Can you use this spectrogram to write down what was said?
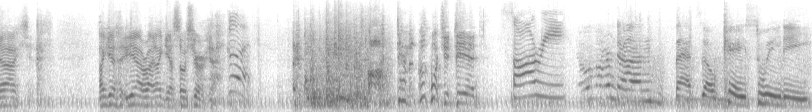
Yeah, I, I guess, yeah, right, I guess so, sure, yeah. Good. Oh, damn it, look what you did. Sorry. No harm done. That's okay, sweetie.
